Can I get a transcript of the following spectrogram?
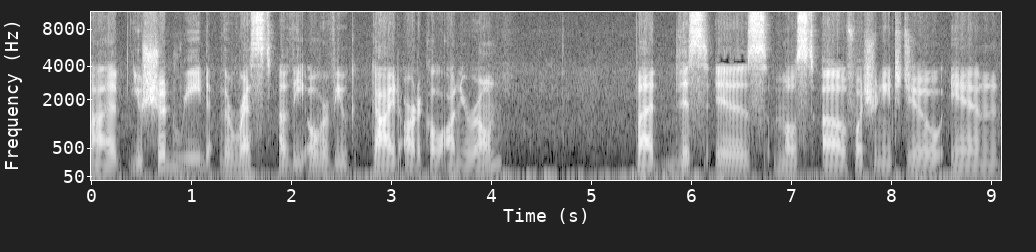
Uh, you should read the rest of the overview guide article on your own, but this is most of what you need to do in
